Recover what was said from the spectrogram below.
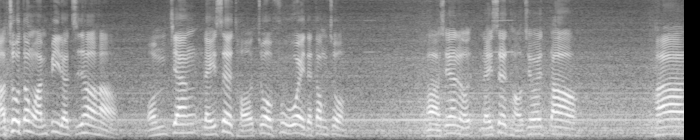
好，做动完毕了之后，哈，我们将镭射头做复位的动作。啊，现在镭镭射头就会到它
